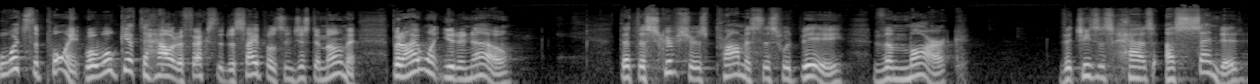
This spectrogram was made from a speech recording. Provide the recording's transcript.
Well, what's the point? Well, we'll get to how it affects the disciples in just a moment. But I want you to know that the scriptures promise this would be the mark that Jesus has ascended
